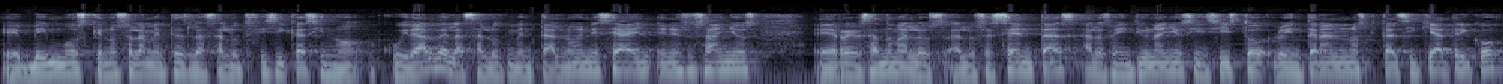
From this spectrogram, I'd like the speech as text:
eh, vimos que no solamente es la salud física, sino cuidar de la salud mental. ¿no? En, ese, en esos años, eh, regresándome a los, a los 60, a los 21 años, insisto, lo internan en un hospital psiquiátrico.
